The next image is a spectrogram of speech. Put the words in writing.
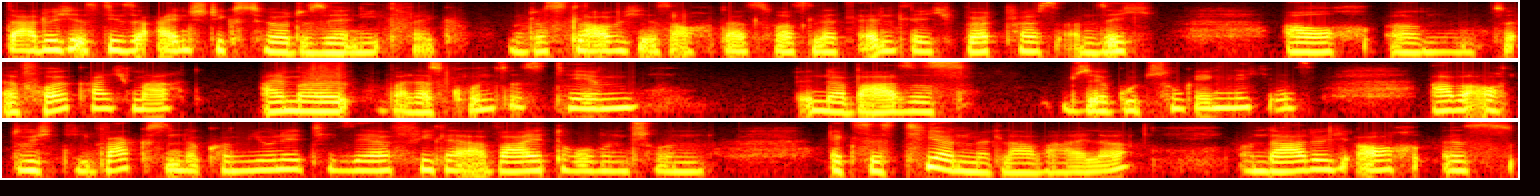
dadurch ist diese Einstiegshürde sehr niedrig. Und das, glaube ich, ist auch das, was letztendlich WordPress an sich auch ähm, so erfolgreich macht. Einmal, weil das Grundsystem in der Basis sehr gut zugänglich ist, aber auch durch die wachsende Community sehr viele Erweiterungen schon existieren mittlerweile und dadurch auch es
